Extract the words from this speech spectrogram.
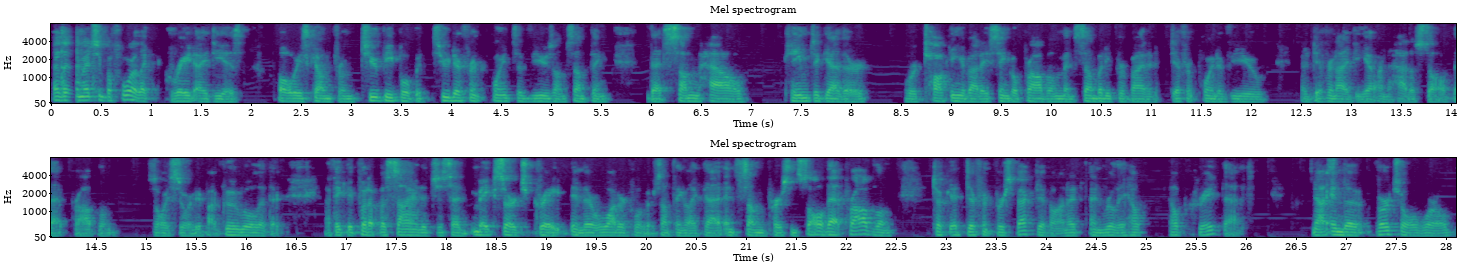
As I mentioned before, like great ideas always come from two people with two different points of views on something that somehow came together. We're talking about a single problem and somebody provided a different point of view, a different idea on how to solve that problem. It's always story about Google that they're, I think they put up a sign that just said make search great in their water cooler or something like that. And some person solved that problem, took a different perspective on it and really helped help create that. Now in the virtual world,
